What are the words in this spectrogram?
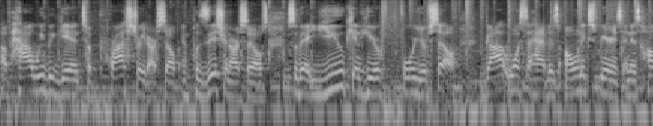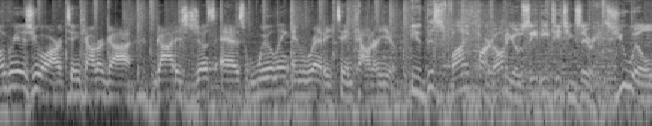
of how we begin to prostrate ourselves and position ourselves so that you can hear for yourself. God wants to have his own experience, and as hungry as you are to encounter God, God is just as willing and ready to encounter you. In this five part audio CD teaching series, you will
